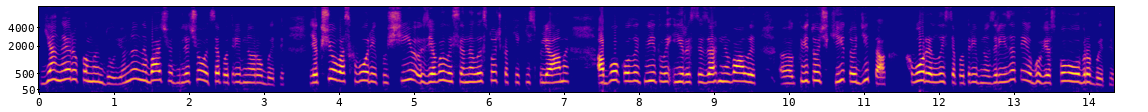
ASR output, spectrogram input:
Я не рекомендую, ну не бачу, для чого це потрібно робити. Якщо у вас хворі кущі, з'явилися на листочках якісь плями, або коли квітли іриси, загнивали е, квіточки, тоді так. Хворе листя потрібно зрізати і обов'язково обробити.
